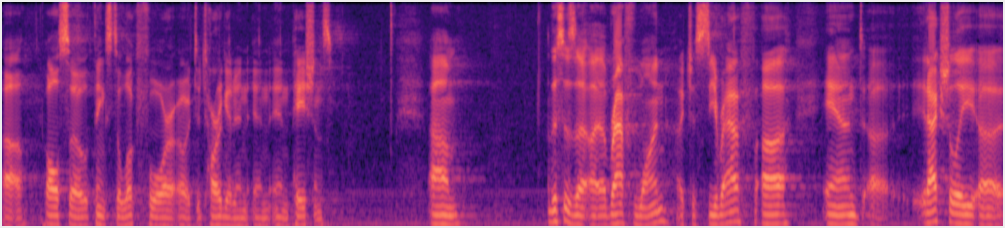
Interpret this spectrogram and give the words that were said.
uh also things to look for or to target in, in, in patients? Um, this is a, a RAF1, which is CRAF, uh, and uh, it actually uh,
